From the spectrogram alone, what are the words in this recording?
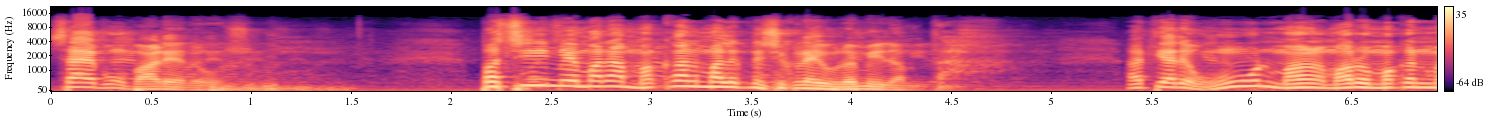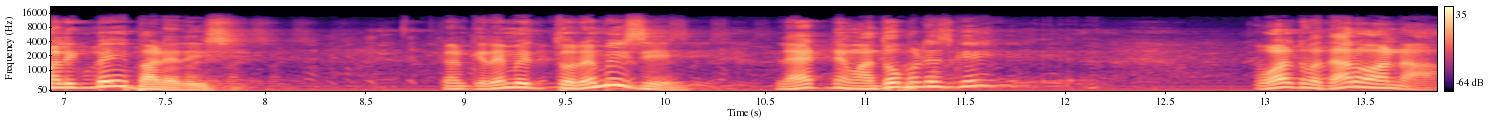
સાહેબ, હું ભાડે રહું છું. પછી મેં મારા મકાન માલિકને શીખડાયું રમી રમતા. અત્યારે હું મારો મકાન માલિક બે ભાડે રહીશ કારણ કે રમી તો રમી છે. લાઇટને વાંધો પડે છે કઈ? વોલ્ટ વધારો આના.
